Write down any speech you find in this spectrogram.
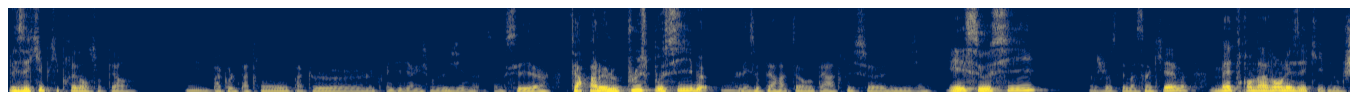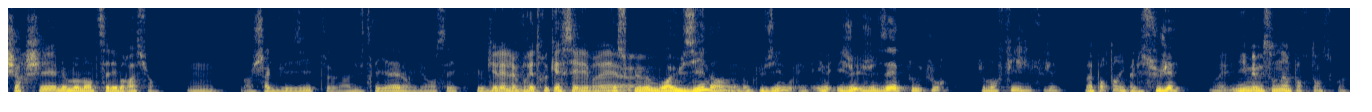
les équipes qui présentent sur le terrain, hmm. pas que le patron, pas que euh, le comité de direction de l'usine. Donc c'est euh, faire parler le plus possible Hmm. les opérateurs, opératrices euh, d'une usine. Et c'est aussi, je c'était ma cinquième, mettre en avant les équipes. Donc chercher le moment de célébration. Hmm. Dans chaque visite euh, industrielle, en l'occurrence, c'est que Quel est le vrai truc à célébrer Parce que moi, usine, hein, Hmm. donc l'usine, et, et- et je, je disais toujours, je m'en fiche du sujet. L'important n'est pas le sujet. ouais, ni même son importance quoi.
